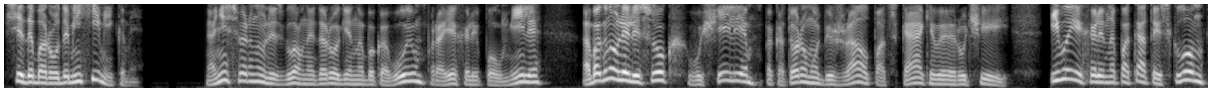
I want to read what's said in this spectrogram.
седобородыми химиками. Они свернули с главной дороги на боковую, проехали полмили, обогнули лесок в ущелье, по которому бежал, подскакивая ручей, и выехали на покатый склон,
